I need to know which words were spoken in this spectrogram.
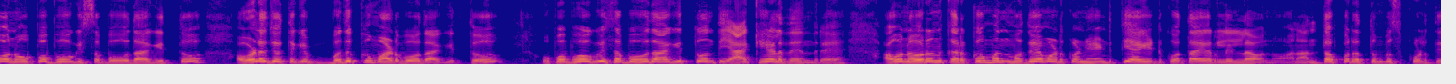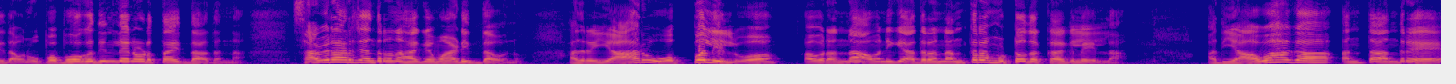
ಅವನು ಉಪಭೋಗಿಸಬಹುದಾಗಿತ್ತು, ಅವಳ ಜೊತೆಗೆ ಬದುಕು ಮಾಡ್ಬೋದಾಗಿತ್ತು ಉಪಭೋಗಿಸಬಹುದಾಗಿತ್ತು ಅಂತ ಯಾಕೆ ಹೇಳಿದೆ ಅಂದರೆ, ಅವನು ಅವರನ್ನು ಕರ್ಕೊಂಬಂದು ಮದುವೆ ಮಾಡ್ಕೊಂಡು ಹೆಂಡತಿಯಾಗಿ ಇಟ್ಕೋತಾ ಇರಲಿಲ್ಲ ಅವನು. ಅವನ ಅಂತಃಪುರ ತುಂಬಿಸ್ಕೊಳ್ತಿದ್ದ, ಅವನು ಉಪಭೋಗದಿಂದಲೇ ನೋಡ್ತಾ ಇದ್ದ ಅದನ್ನು. ಸಾವಿರಾರು ಜನರನ್ನು ಹಾಗೆ ಮಾಡಿದ್ದ ಅವನು. ಆದರೆ ಯಾರು ಒಪ್ಪಲಿಲ್ವೋ, ಅವರನ್ನು ಅವನಿಗೆ ಅದರ ನಂತರ ಮುಟ್ಟೋದಕ್ಕಾಗಲೇ ಇಲ್ಲ. ಅದು ಯಾವಾಗ ಅಂತ ಅಂದರೆ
